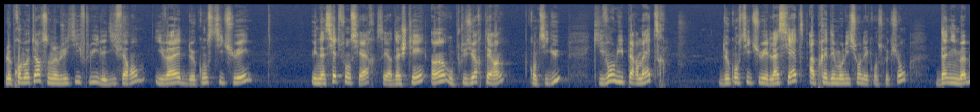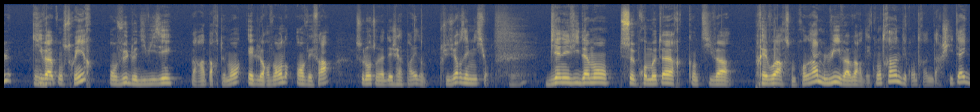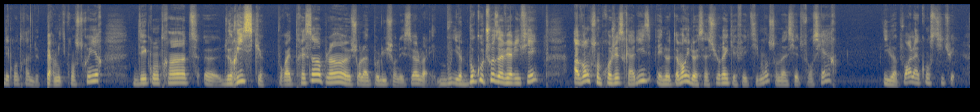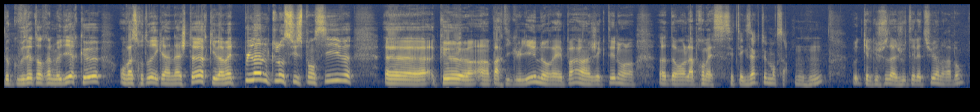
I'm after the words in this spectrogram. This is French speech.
Le promoteur, son objectif, lui, il est différent. Il va être de constituer une assiette foncière, c'est-à-dire d'acheter un ou plusieurs terrains qui vont lui permettre de constituer l'assiette, après démolition des constructions, d'un immeuble qu'il va mhm. construire en vue de le diviser par appartement et de le revendre en VFA, ce dont on a déjà parlé dans plusieurs émissions. Mhm. Bien évidemment, ce promoteur, quand il va prévoir son programme, lui, il va avoir des contraintes, des contraintes d'architecte, des contraintes de permis de construire, des contraintes euh, de risque, pour être très simple, hein, sur la pollution des sols. Il a beaucoup de choses à vérifier avant que son projet se réalise, et notamment, il doit s'assurer qu'effectivement, son assiette foncière, il va pouvoir la constituer. Donc vous êtes en train de me dire que on va se retrouver avec un acheteur qui va mettre plein de clauses suspensives euh, qu'un particulier n'aurait pas injecté dans, dans la promesse. C'est exactement ça. Mhm. Quelque chose à ajouter là-dessus, Anne Raban?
